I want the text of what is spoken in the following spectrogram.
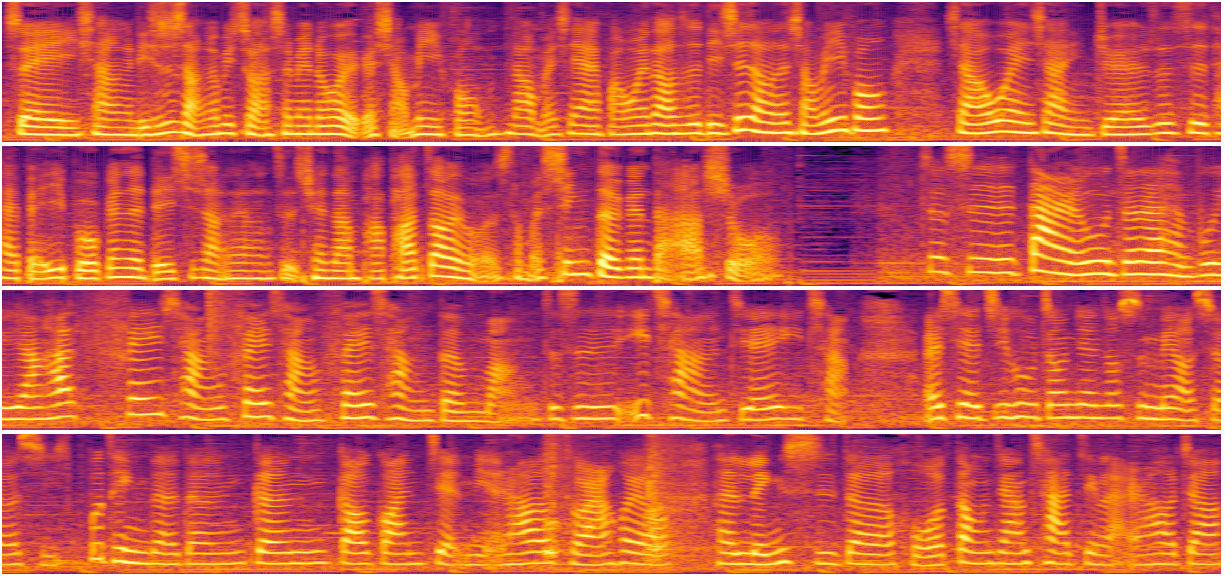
所以像理事长跟秘书长身边都会有个小蜜蜂。那我们现在访问到是理事长的小蜜蜂，想要问一下，你觉得这次台北一博跟着理事长这样子全场啪啪照，有什么心得跟大家说？就是大人物真的很不一样，他非常非常非常的忙，就是一场接一场，而且几乎中间都是没有休息，不停的跟跟高官见面，然后突然会有很临时的活动这样插进来，然后就要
